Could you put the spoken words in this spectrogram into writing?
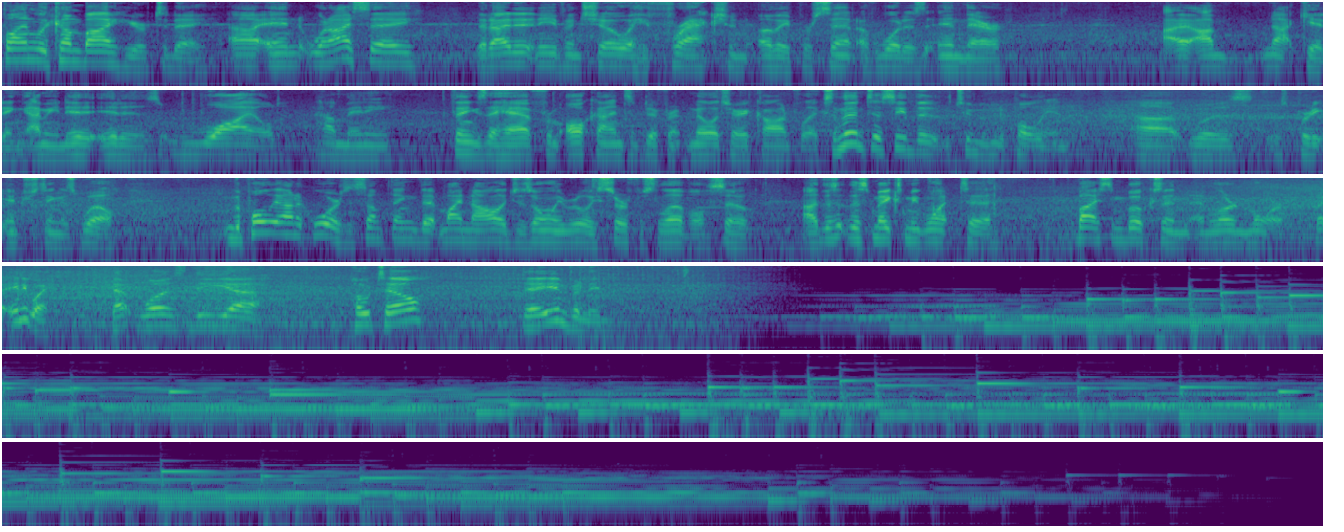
finally come by here today. Uh, and when I say that I didn't even show a fraction of a percent of what is in there, I, am not kidding. I mean, it, it is wild how many things they have from all kinds of different military conflicts. And then to see the, the Tomb of Napoleon uh, was, was pretty interesting as well. Napoleonic Wars is something that my knowledge is only really surface level, so uh, this, this makes me want to buy some books and, and learn more. But anyway, that was the uh, Hotel des Invalides.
